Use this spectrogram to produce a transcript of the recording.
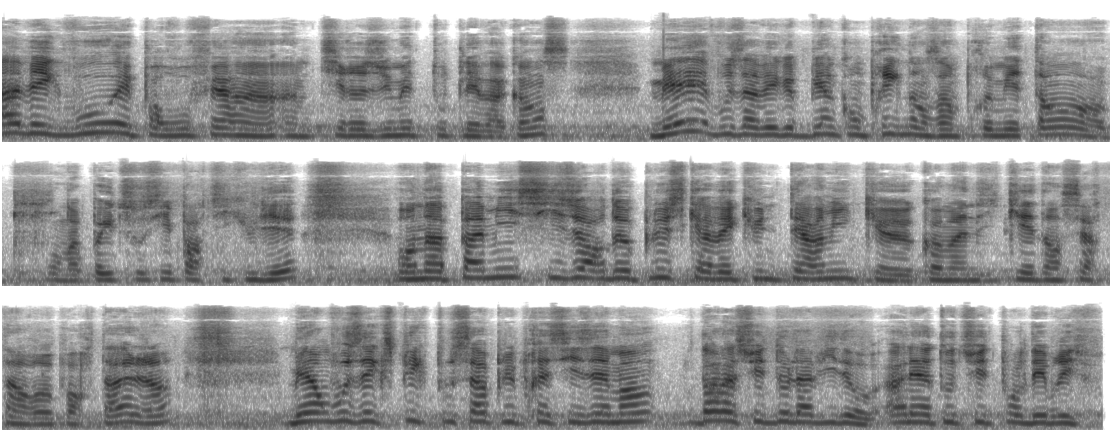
avec vous et pour vous faire un, petit résumé de toutes les vacances. Mais vous avez bien compris que dans un premier temps, euh, on n'a pas eu de soucis particuliers. On n'a pas mis 6 heures de plus qu'avec une thermique comme indiqué dans certains reportages. hein. Mais on vous explique tout ça plus précisément dans la suite de la vidéo. Allez, à tout de suite pour le débrief.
